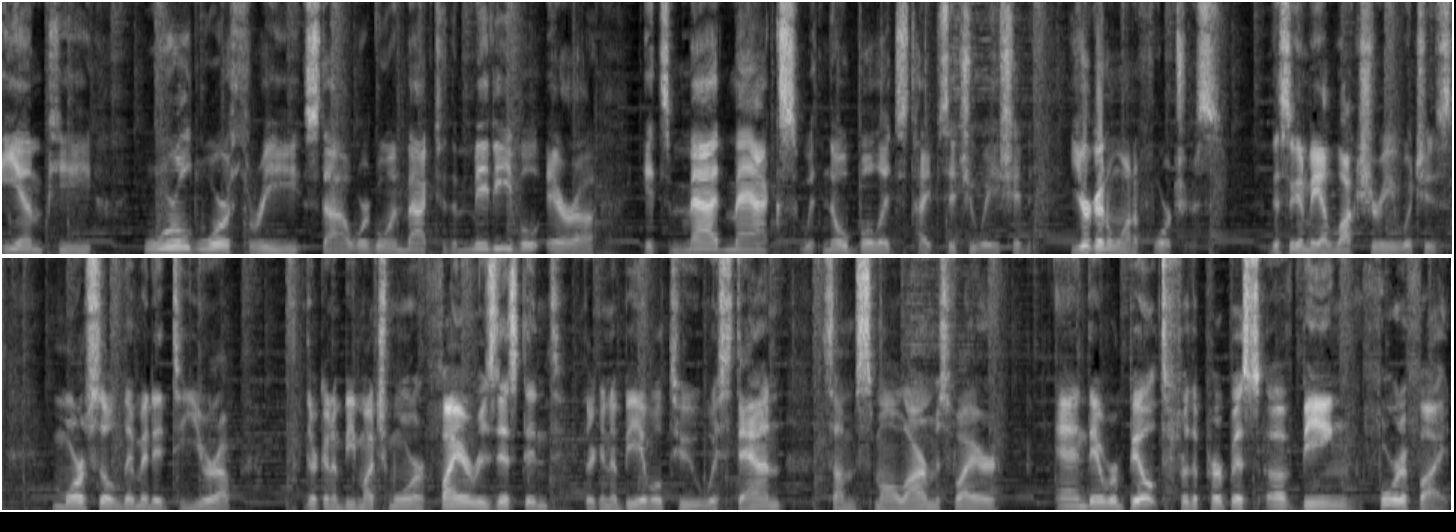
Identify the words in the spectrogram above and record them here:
EMP, World War III style, we're going back to the medieval era, it's Mad Max with no bullets type situation, you're going to want a fortress. This is going to be a luxury, which is more so limited to Europe they're going to be much more fire resistant. They're going to be able to withstand some small arms fire. And they were built for the purpose of being fortified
